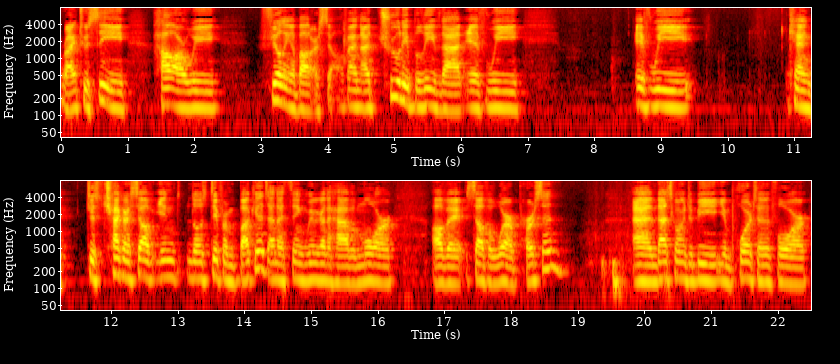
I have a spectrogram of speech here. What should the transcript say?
right to see how are we feeling about ourselves. And i truly believe that if we if we can just check ourselves in those different buckets and i think we're to have a more of a self-aware person. And that's going to be important for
